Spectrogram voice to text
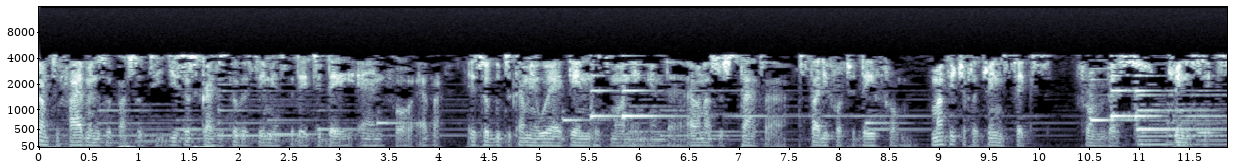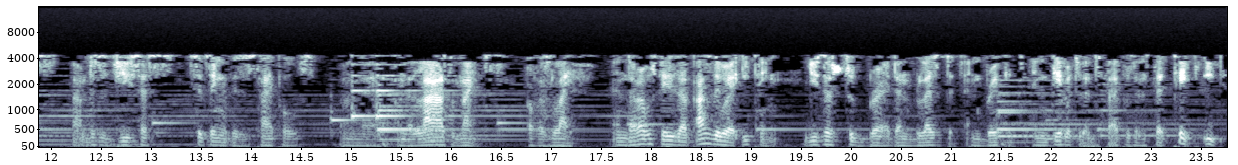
Welcome to 5 Minutes of Pastor Oti. Jesus Christ is still the same yesterday, today, and forever. It's so good to come your way again this morning, and uh, I want us to start a study for today from Matthew chapter 26, from verse 26. Um, this is Jesus sitting with his disciples on the, on the last night of his life. And the Bible says that as they were eating, Jesus took bread and blessed it and broke it and gave it to the disciples and said, Take, eat,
